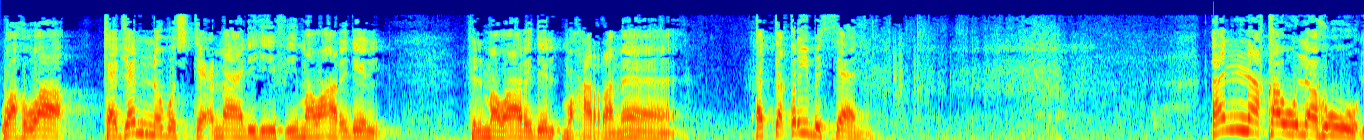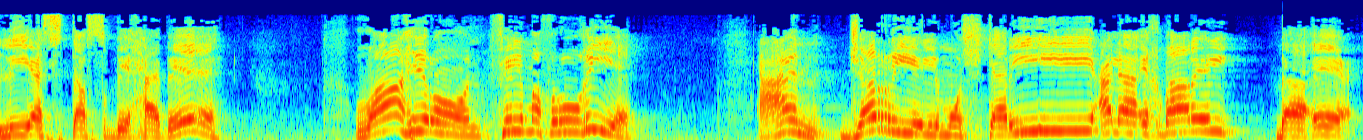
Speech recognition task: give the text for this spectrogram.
وهو تجنب استعماله في موارد في الموارد المحرمة. التقريب الثاني. أن قوله ليستصبح به ظاهر في المفروغية عن جري المشتري على إخبار البائع.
